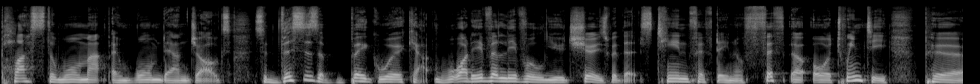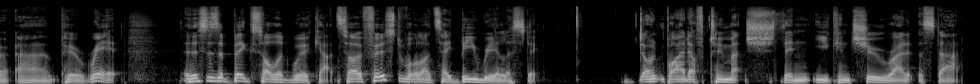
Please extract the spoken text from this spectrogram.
plus the warm up and warm down jogs. So this is a big workout. Whatever level you choose, whether it's 10, 15 or 50, or 20 per uh, per rep, this is a big solid workout. So first of all, I'd say be realistic. Don't bite off too much than you can chew right at the start.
